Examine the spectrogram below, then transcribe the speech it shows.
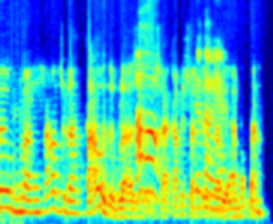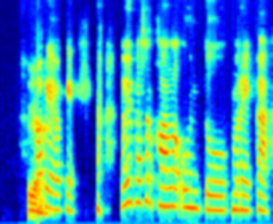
Itu Bang Saud sudah tahu itu oh, kami sudah kali ya? angkatan. Oke ya. oke. Okay, Nah, tapi Pastor kalau untuk mereka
